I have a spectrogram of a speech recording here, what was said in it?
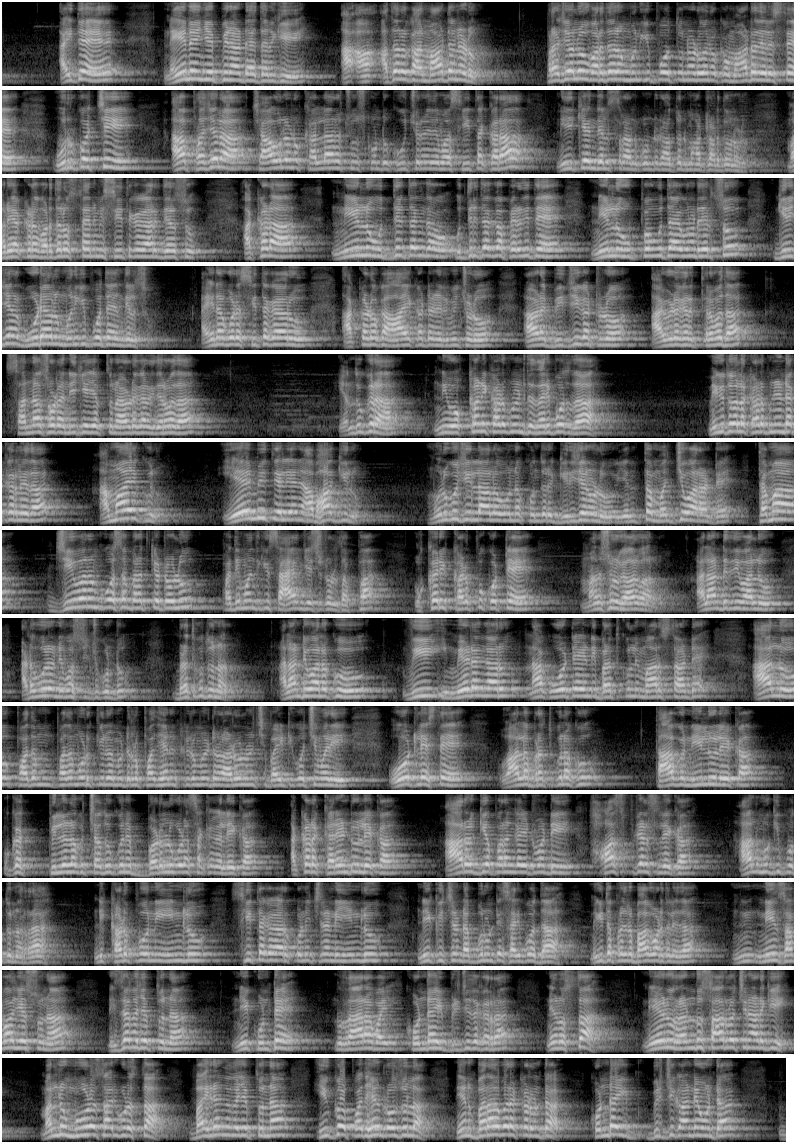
అయితే నేనేం చెప్పినట్టే అతనికి అతను ఒక మాట అన్నాడు. ప్రజలు వరదలు మునిగిపోతున్నాడు అని ఒక మాట తెలిస్తే ఉరికొచ్చి ఆ ప్రజల చావులను కల్లారా చూసుకుంటూ కూర్చునేది మా సీతక్కరా నీకేం తెలుసురా అనుకుంటూ నాతో మాట్లాడుతున్నాడు మరి అక్కడ వరదలు వస్తాయని మీ సీతక్క గారికి తెలుసు. అక్కడ నీళ్ళు ఉధృతంగా ఉధృతంగా పెరిగితే నీళ్ళు ఉప్పొంగుతాయి కూడా తెలుసు. గిరిజన గూడాలు మునిగిపోతాయని తెలుసు. అయినా కూడా సీత గారు అక్కడ ఒక ఆయకట్ట నిర్మించడో ఆడ బిజ్జి కట్టడో ఆవిడ గారికి తెలవదా? సన్నాసోడ నీకే చెప్తున్నా ఆవిడ గారికి తెలవదా? ఎందుకురా? నీ ఒక్కని కడుపు నిండితే సరిపోతుందా? మిగతా కడుపు నిండక్కర్లేదా? అమాయకులు ఏమీ తెలియని అభాగ్యులు. ములుగు జిల్లాలో ఉన్న కొందరు గిరిజనులు ఎంత మంచివారంటే తమ జీవనం కోసం బ్రతికేటోళ్ళు పది మందికి సహాయం చేసేటోళ్ళు తప్ప ఒక్కరి కడుపు కొట్టే మనుషులు కాదు వాళ్ళు. అలాంటిది వాళ్ళు అడవులో నివసించుకుంటూ బ్రతుకుతున్నారు. అలాంటి వాళ్ళకు వీ ఈ మేడం గారు నాకు ఓటేయండి బ్రతుకుల్ని మారుస్తా అంటే వాళ్ళు పదం పదమూడు కిలోమీటర్లు పదిహేను కిలోమీటర్లు అడవుల నుంచి బయటికి వచ్చి మరి ఓట్లేస్తే వాళ్ళ బ్రతుకులకు తాగు నీళ్ళు లేక ఒక పిల్లలకు చదువుకునే బడులు కూడా చక్కగా లేక అక్కడ కరెంటు లేక ఆరోగ్యపరంగా ఎటువంటి హాస్పిటల్స్ లేక వాళ్ళు ముగ్గిపోతున్నారా? నీ కడుపు నీ ఇండ్లు సీతక్క గారు కొనిచ్చిన నీ ఇండ్లు నీకు ఇచ్చిన డబ్బులు ఉంటే సరిపోద్దా? మిగతా ప్రజలు బాగుపడతలేదా? నేను సవాల్ చేస్తున్నా నిజంగా చెప్తున్నా నీకుంటే నువ్వు రారా బాయ్? కొండాయి బ్రిడ్జి దగ్గర నేను వస్తా. నేను రెండు సార్లు వచ్చిన ఆడికి మళ్ళీ మూడోసారి కూడా వస్తా. బహిరంగంగా చెప్తున్నా ఇంకో పదిహేను రోజుల్లో నేను బరాబర్ అక్కడ ఉంటా. కొండాయి బ్రిడ్జి కాడనే ఉంటా.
